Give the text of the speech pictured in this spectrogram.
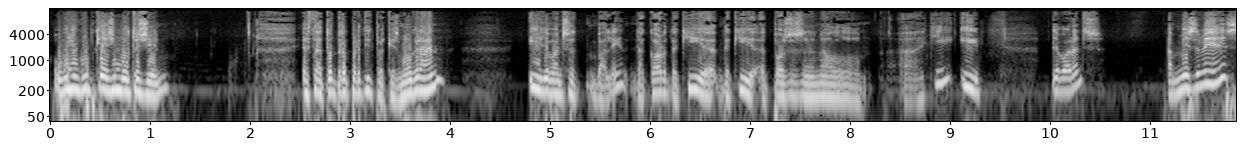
o vull un grup que hi hagi molta gent. Està tot repartit perquè és molt gran, i llavors, vale, d'acord, d'aquí d'aquí et poses en el, aquí i llavors, a més a més,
